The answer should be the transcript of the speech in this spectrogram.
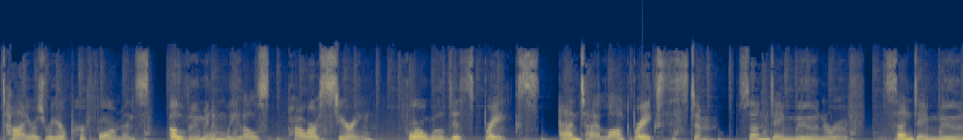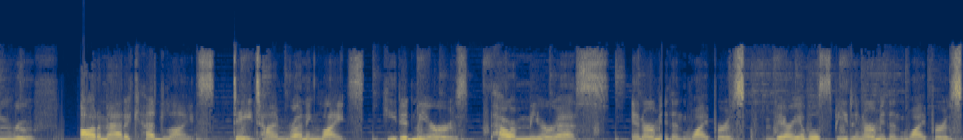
tires rear performance, aluminum wheels, power steering, four-wheel disc brakes, anti-lock brake system, Sunday moonroof, Sunday moonroof, automatic headlights, daytime running lights, heated mirrors, power mirrors, intermittent wipers, variable speed intermittent wipers,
